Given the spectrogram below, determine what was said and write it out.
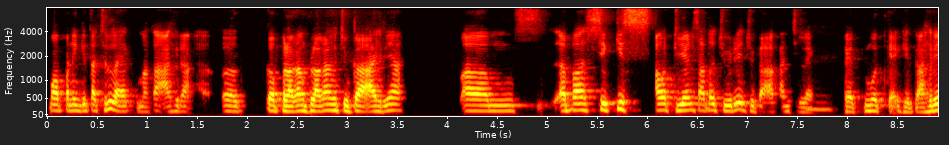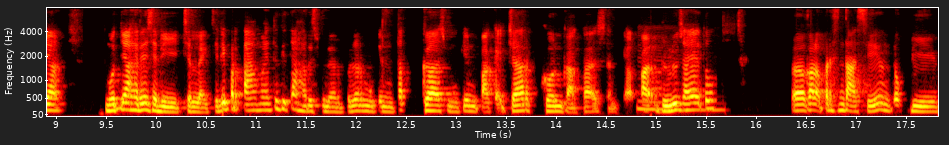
opening kita jelek, maka akhirnya ke belakang-belakang juga akhirnya um, apa psikis audiens atau juri juga akan jelek, hmm. bad mood kayak gitu. Akhirnya moodnya akhirnya jadi jelek. Jadi pertama itu kita harus benar-benar mungkin tegas, mungkin pakai jargon, gagasan. Hmm. Dulu saya itu uh, kalau presentasi untuk di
